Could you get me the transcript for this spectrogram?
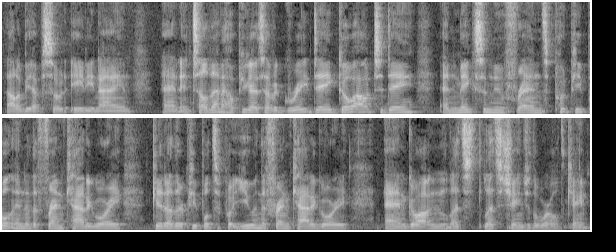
That'll be episode 89. And until then, I hope you guys have a great day. Go out today and make some new friends, put people into the friend category, get other people to put you in the friend category, and go out and let's let's change the world, okay?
